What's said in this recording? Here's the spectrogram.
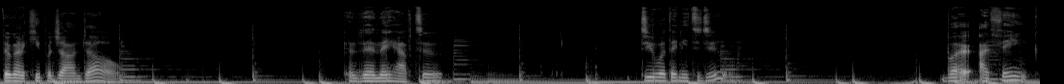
they're going to keep a John Doe. And then they have to do what they need to do. But I think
